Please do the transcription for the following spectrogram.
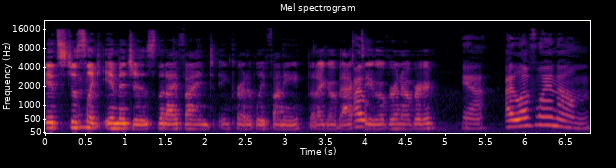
it's just mm-hmm. like images that I find incredibly funny that I go back I, to over and over. Yeah. I love when um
